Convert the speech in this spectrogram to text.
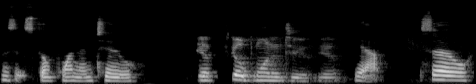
was it scope one and two? Yep, scope one and two. Yeah. Yeah. So,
